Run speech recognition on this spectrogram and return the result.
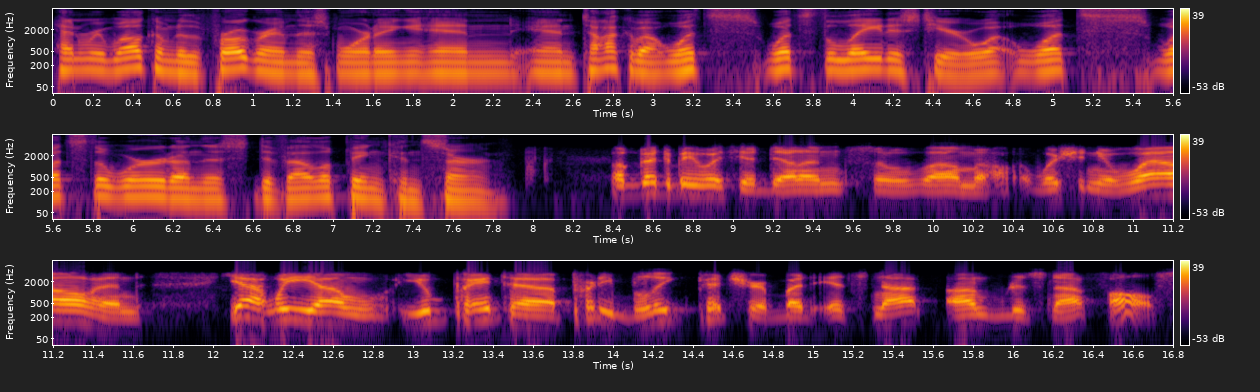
Henry, welcome to the program this morning, and and talk about what's what's the latest here. What what's what's the word on this developing concern? Well, good to be with you, Dylan. So, um, wishing you well, and yeah, we um, you paint a pretty bleak picture, but it's not um, it's not false.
